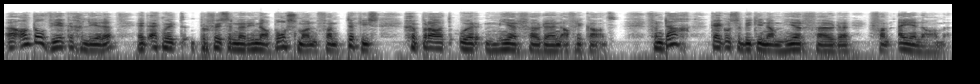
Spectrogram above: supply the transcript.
'n aantal weke gelede het ek met professor Narina Bosman van Tikkies gepraat oor meervoude in Afrikaans. Vandag kyk ons 'n bietjie na meervoude van eie name.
